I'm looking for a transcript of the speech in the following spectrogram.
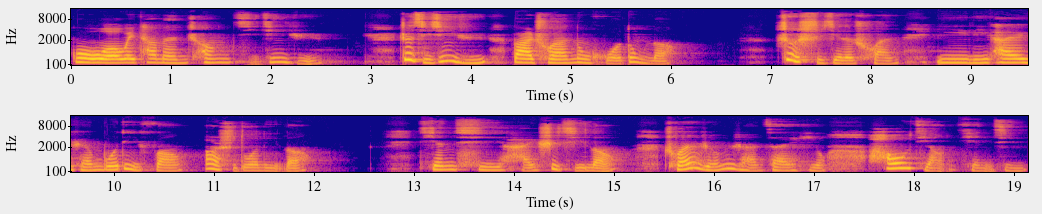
故我为他们撑几斤鱼。这几斤鱼把船弄活动了。这世界的船已离开原泊地方二十多里了，天气还是极冷，船仍然在用蒿桨前进。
